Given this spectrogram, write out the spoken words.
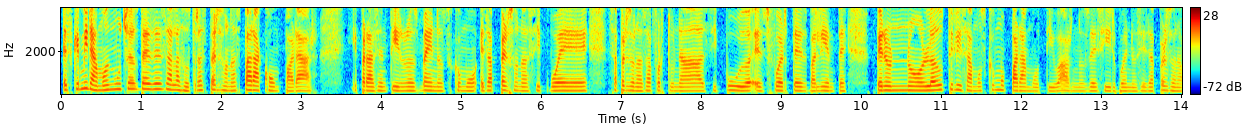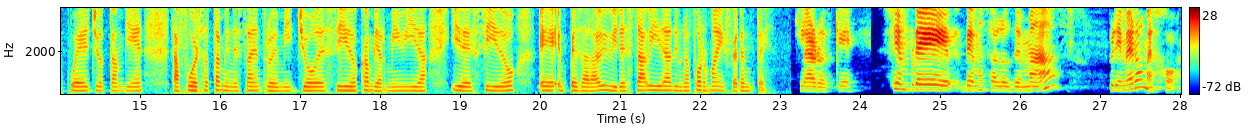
Es que miramos muchas veces a las otras personas para comparar y para sentirnos menos, como esa persona sí puede, esa persona es afortunada, sí pudo, es fuerte, es valiente, pero no lo utilizamos como para motivarnos, decir, bueno, si esa persona puede, yo también, la fuerza también está dentro de mí, yo decido cambiar mi vida y decido eh, empezar a vivir esta vida de una forma diferente. Claro, es que siempre vemos a los demás primero mejor,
